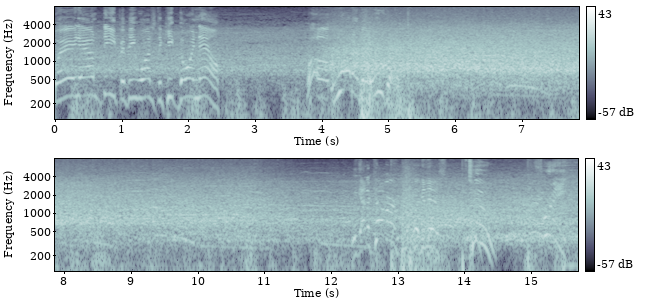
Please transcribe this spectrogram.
way down deep if he wants to keep going now. Uh-oh. What a maneuver. We got a cover. Look at this. Two, three, got it.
